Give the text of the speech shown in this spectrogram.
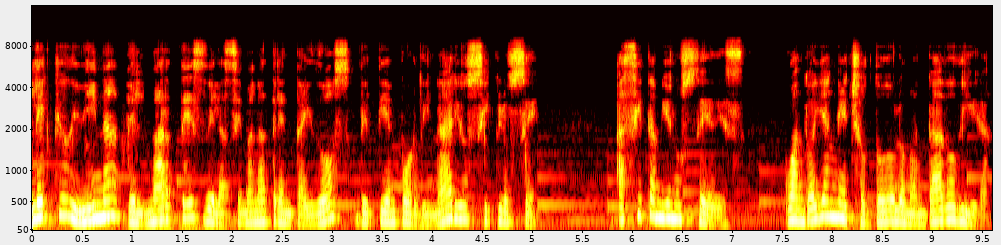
Lectio Divina del martes de la semana 32 de tiempo ordinario ciclo C. Así también ustedes, cuando hayan hecho todo lo mandado, digan,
